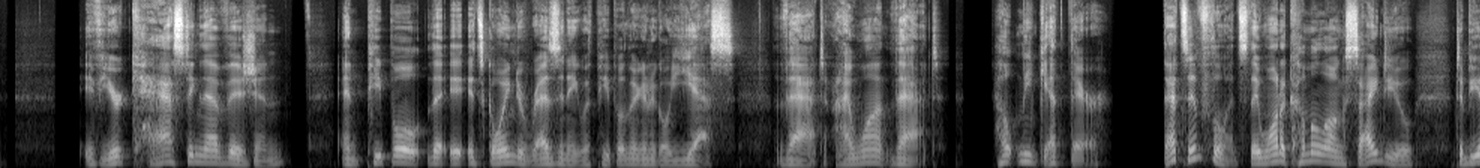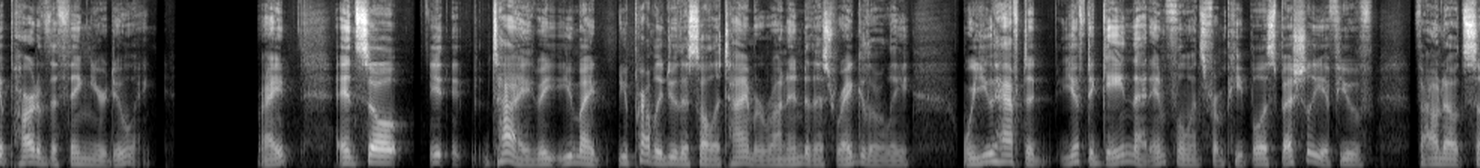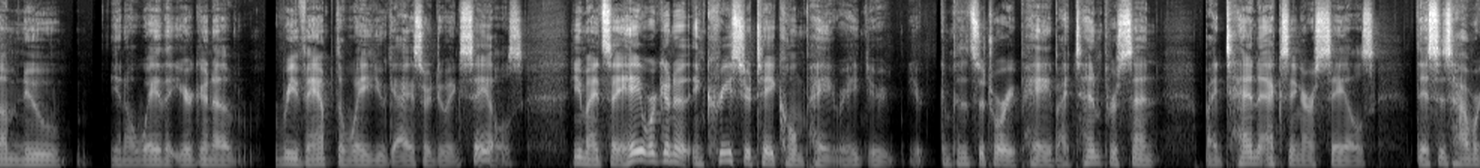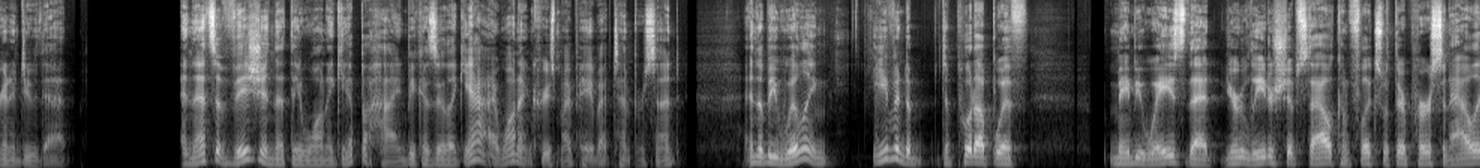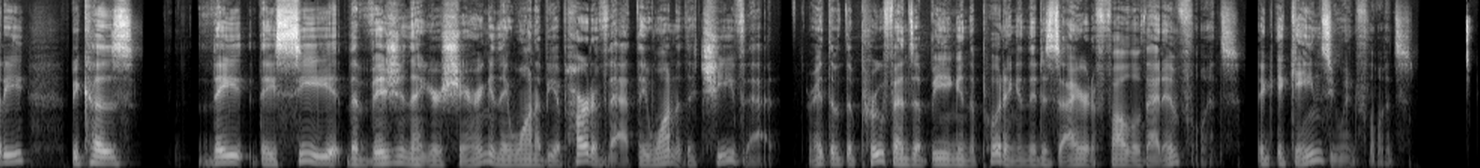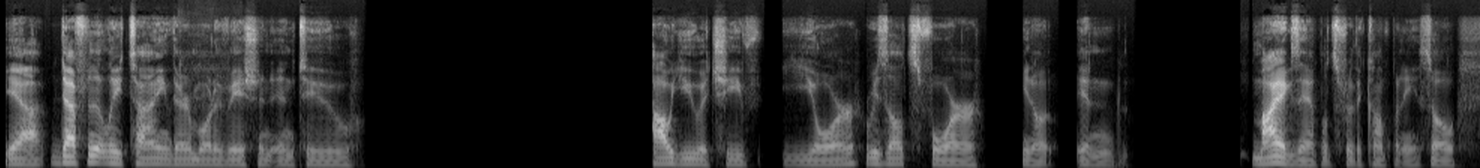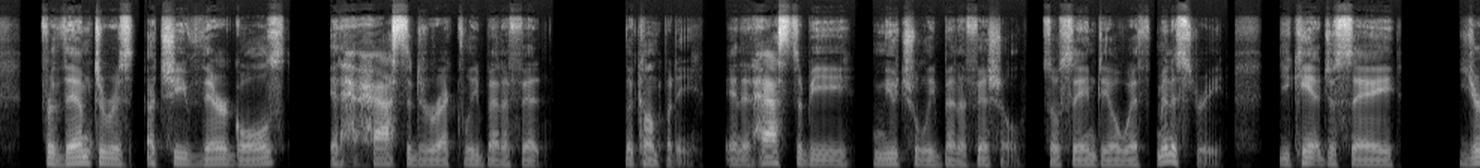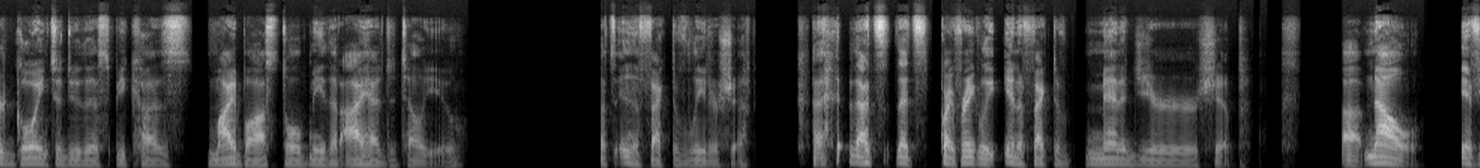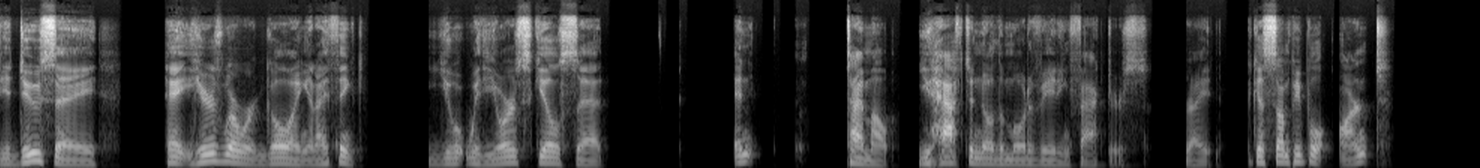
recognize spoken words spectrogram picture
If you're casting that vision and people, it's going to resonate with people and they're going to go, yes, that, I want that. Help me get there. That's influence. They want to come alongside you to be a part of the thing you're doing. Right. And so it, it, Thai, you might you probably do this all the time or run into this regularly, where you have to you have to gain that influence from people, especially if you've found out some new you know way that you're gonna revamp the way you guys are doing sales. You might say, hey, we're gonna increase your take home pay, right? Your your compensatory pay by ten percent by 10xing our sales. This is how we're gonna do that. And that's a vision that they want to get behind because they're like, yeah, I want to increase my pay by 10%. And they'll be willing even to, to put up with maybe ways that your leadership style conflicts with their personality because they they see the vision that you're sharing and they want to be a part of that. They want to achieve that. Right? The, the proof ends up being in the pudding and the desire to follow that influence. It, it gains you influence. Yeah, definitely tying their motivation into how you achieve your results for, you know, in my example, it's for the company. So for them to achieve their goals, it has to directly benefit the company and it has to be mutually beneficial. So, same deal with ministry. You can't just say, you're going to do this because my boss told me that I had to tell you. That's ineffective leadership. that's that's quite frankly ineffective managership. Uh, now, if you do say hey, here's where we're going. And I think you with your skill set and timeout, you have to know the motivating factors, right? Because some people aren't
